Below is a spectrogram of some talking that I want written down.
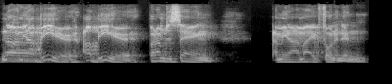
No, I mean, I'll be here. I'll be here. But I'm just saying, I mean, I might phone it in.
